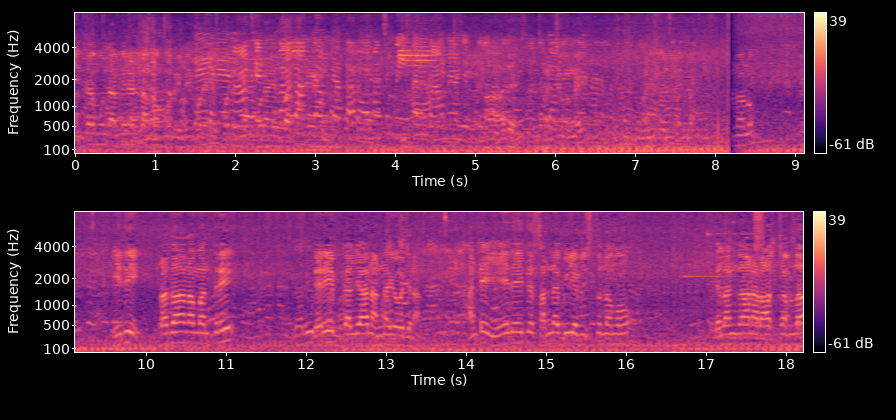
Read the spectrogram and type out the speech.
ఇంతకుముందు అమ్మినట్లు అమ్మకూడదు ఇవి కూడా అదే మంచిగా ఉన్నాయి మంచిగా ఇది ప్రధానమంత్రి గరీబ్ కళ్యాణ్ అన్న యోజన. అంటే ఏదైతే సన్న బియ్యం ఇస్తున్నామో తెలంగాణ రాష్ట్రంలో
